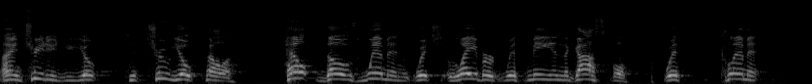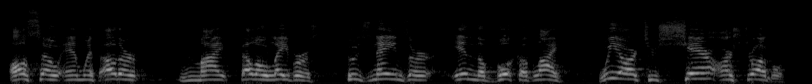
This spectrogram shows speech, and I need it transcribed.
I entreated you, yoke, to true yoke fella, help those women which labored with me in the gospel, with Clement also, and with other my fellow laborers whose names are in the book of life. We are to share our struggles.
